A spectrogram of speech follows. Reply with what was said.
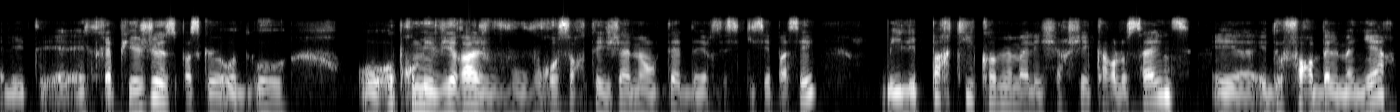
elle, était, est très piégeuse parce qu'au au, au, premier virage, vous ne ressortez jamais en tête. D'ailleurs, c'est ce qui s'est passé. Mais il est parti quand même aller chercher Carlos Sainz et de fort belle manière.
